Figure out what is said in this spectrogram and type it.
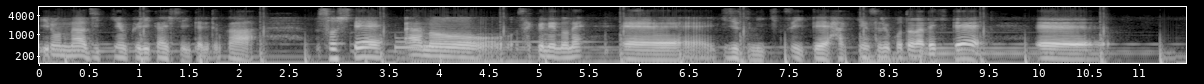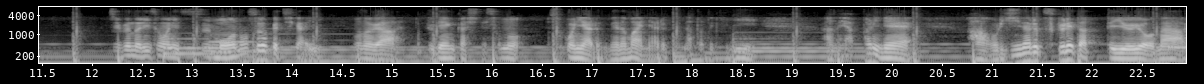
いろんな実験を繰り返していたりとかそして、あのー、昨年のね、えー、技術に行き着いて発見することができて、え、自分の理想にものすごく近いものが具現化してそのそこにある目の前にあるってなった時にあのやっぱりねあオリジナル作れたっていうような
